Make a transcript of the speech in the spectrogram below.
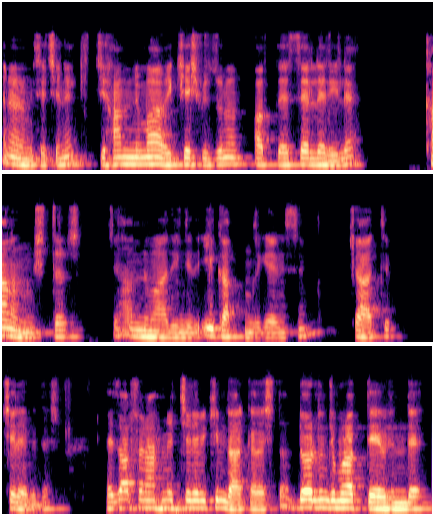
En önemli seçenek Cihan Nüma ve Keşfi adlı eserleriyle tanınmıştır. Cihan Nüma deyince de ilk aklımıza gelen isim Katip Çelebi'dir. Hezarfen Ahmet Çelebi kimdi arkadaşlar? 4. Murat devrinde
